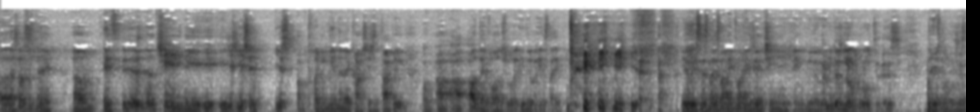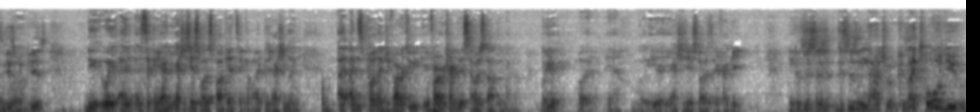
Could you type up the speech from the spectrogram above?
uh, that's what's the thing. Um, it's, it doesn't- change anything. You, you, you just, you're just, you're just um, plugging in another conversation topic. Um, I'll, I'll, I'll divulge what either way. It's like, yeah. either way, it's, not, it's not like it's not like it's gonna change anything. I mean, there's no rule to this. There is no It rule. just is what it is. Do you, wait, I, I was thinking you actually say some of this podcast thing a lot because you're actually like, at, at this point, like if I were to if I were to try to do this, I would have stopped it by now. But Yeah. but yeah, but you're, you're actually just saw this like okay. Because this is this isn't natural. Because I told you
